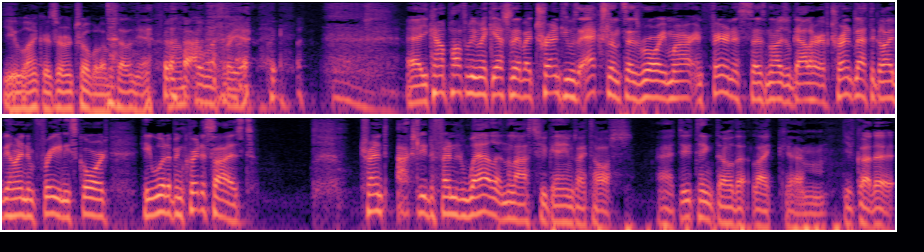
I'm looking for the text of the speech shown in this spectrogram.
you anchors are in trouble. I'm telling you. I'm coming for you. Uh, you can't possibly make yesterday about Trent. He was excellent, says Rory Marr. In fairness, says Nigel Gallagher, if Trent left the guy behind him free and he scored, he would have been criticised. Trent actually defended well in the last few games, I thought. I do think, though, that like um, you've got to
